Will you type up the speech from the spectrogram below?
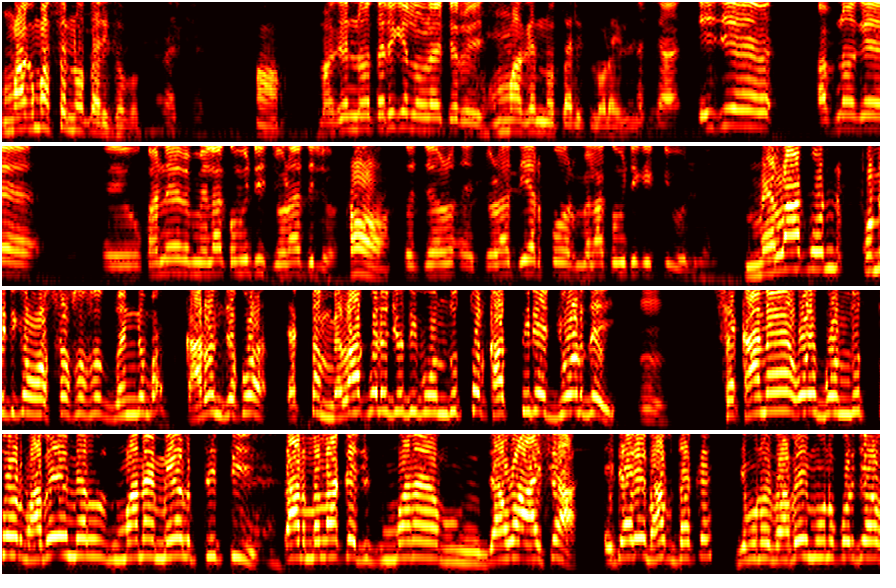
মাঘ মাসের ন তারিখ হবে। আচ্ছা। হ্যাঁ। মাঘের ন তারিখে লড়াইটা রয়েছে? মাঘের ন তারিখ লড়াই আচ্ছা এই যে আপনাকে এই, ওখানের মেলা কমিটি জোড়া দিল। হ্যাঁ। তো জোড়া- দেওয়ার পর মেলা কমিটিকে কি বলবেন? মেলা কমিটিকে অশেষ অশেষ ধন্যবাদ। কারণ যখন একটা মেলা করে যদি বন্ধুত্বর খাতিরে জোর দেয় হুম। সেখানে ওই বন্ধুত্বর ভাবে মেল মানে মেল প্রীতি তার মেলাকে মানে যাওয়া আসা এটারই ভাব থাকে। যেমন ওই ভাবেই মনে করে যাও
